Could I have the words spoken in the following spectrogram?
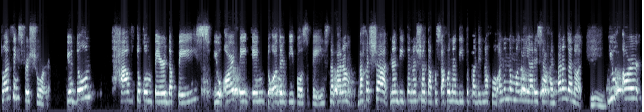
one thing's for sure, you don't have to compare the pace you are taking to other people's pace. Na parang, bakit siya, nandito na siya, tapos ako nandito pa din ako. Ano nang mangyayari sa akin? Parang ganon. Mm. You are,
